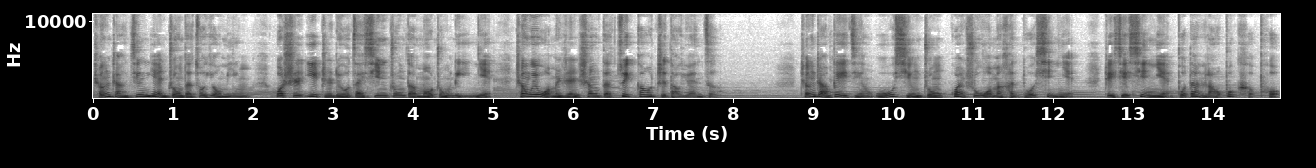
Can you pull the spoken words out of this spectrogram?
成长经验中的座右铭，或是一直留在心中的某种理念，成为我们人生的最高指导原则。成长背景无形中灌输我们很多信念，这些信念不但牢不可破，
